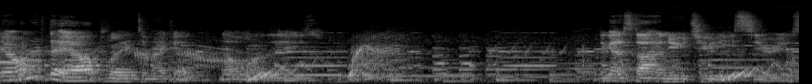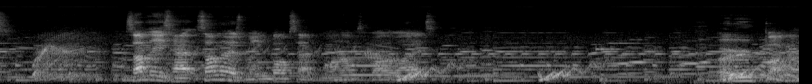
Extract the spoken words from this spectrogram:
Yeah, I wonder if they are planning to make another one of these. They're gonna start a new 2D series. Some of these have, some of those wing blocks have one-ups by the way. Oh bugger!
